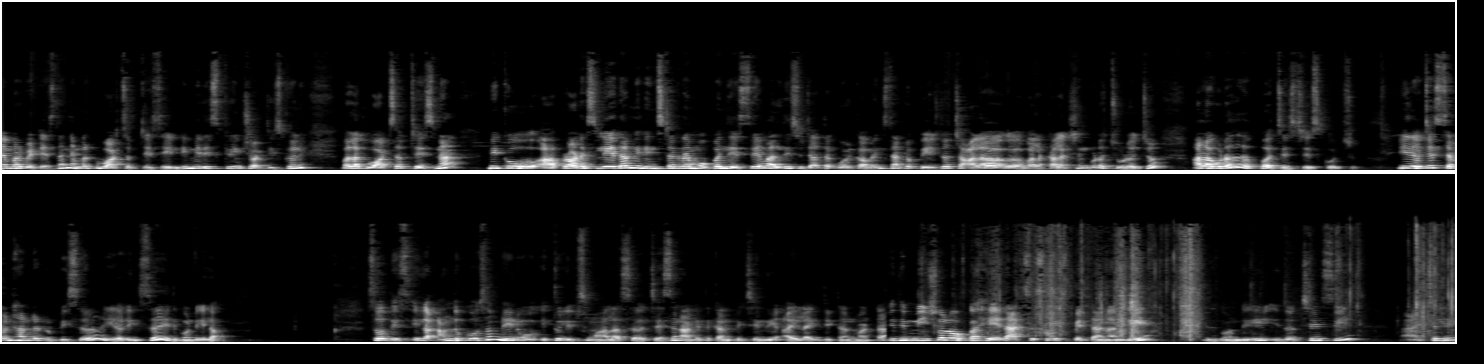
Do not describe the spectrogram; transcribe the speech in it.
నెంబర్ పెట్టేస్తాను నెంబర్కి వాట్సాప్ చేసేయండి. మీరు స్క్రీన్ షాట్ తీసుకొని వాళ్ళకి వాట్సాప్ చేసిన మీకు ఆ ప్రోడక్ట్స్ లేదా మీరు ఇన్స్టాగ్రామ్ ఓపెన్ చేస్తే వాళ్ళది సుజాత గోల్డ్ కవరింగ్స్. దాంట్లో పేజ్లో చాలా వాళ్ళ కలెక్షన్ కూడా చూడొచ్చు. అలా కూడా పర్చేస్ చేసుకోవచ్చు. ఇది వచ్చేసి సెవెన్ హండ్రెడ్ రూపీస్ ఇయర్ రింగ్స్ ఇదిగోండి ఇలా. సో దిస్ ఇలా అందుకోసం నేను ఈ తులిప్స్ మాల సర్చ్ చేస్తే నాకైతే కనిపించింది. ఐ లైక్ ఇట్ అనమాట ఇది మీషోలో ఒక హెయిర్ యాక్సెసరీస్ పెట్టానండి. ఇదిగోండి. ఇది వచ్చేసి యాక్చువల్లీ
